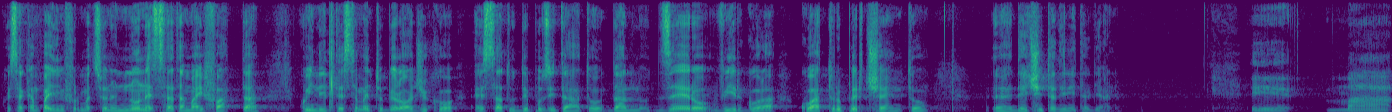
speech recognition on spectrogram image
questa campagna di informazione non è stata mai fatta, quindi il testamento biologico è stato depositato dallo 0,4% eh, dei cittadini italiani. E, ma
